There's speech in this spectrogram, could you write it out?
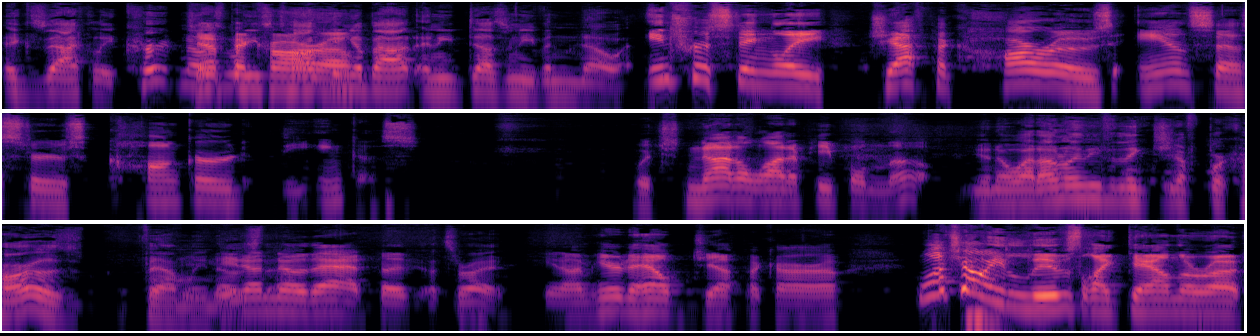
Exactly. Kurt knows Jeff what he's talking about, and he doesn't even know it. interestingly, Jeff Picaro's ancestors conquered the Incas, which not a lot of people know. You know what? I don't even think Jeff Picaro's family knows. He doesn't that. know that, but That's right. you know, I'm here to help Jeff Picaro. Watch how he lives like down the road.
